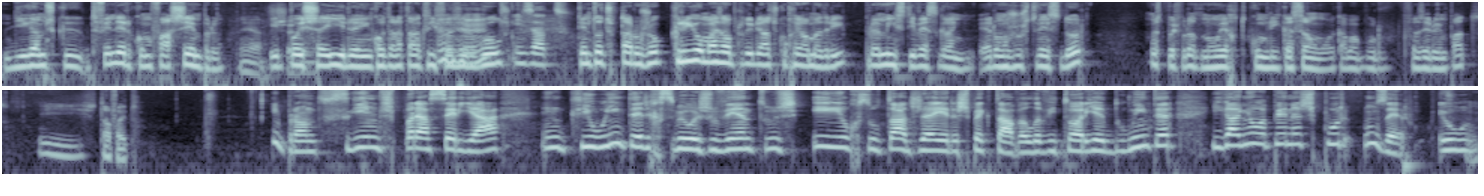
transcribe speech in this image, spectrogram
digamos que, defender como faz sempre, e depois sair em contra-ataques e fazer Uhum, golos. Exato. Tentou disputar o jogo, criou mais oportunidades que o Real Madrid, para mim se tivesse ganho era um justo vencedor, mas depois pronto, num erro de comunicação acaba por fazer o empate e está feito. E pronto, seguimos para a Série A, em que o Inter recebeu a Juventus e o resultado já era expectável, a vitória do Inter, e ganhou apenas por 1-0. Eu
